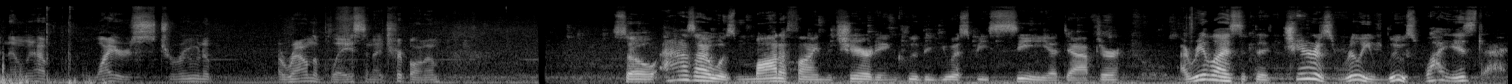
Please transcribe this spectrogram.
And then we have wires strewn around the place, and I trip on them. So as I was modifying the chair to include the USB-C adapter, I realized that the chair is really loose. Why is that?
